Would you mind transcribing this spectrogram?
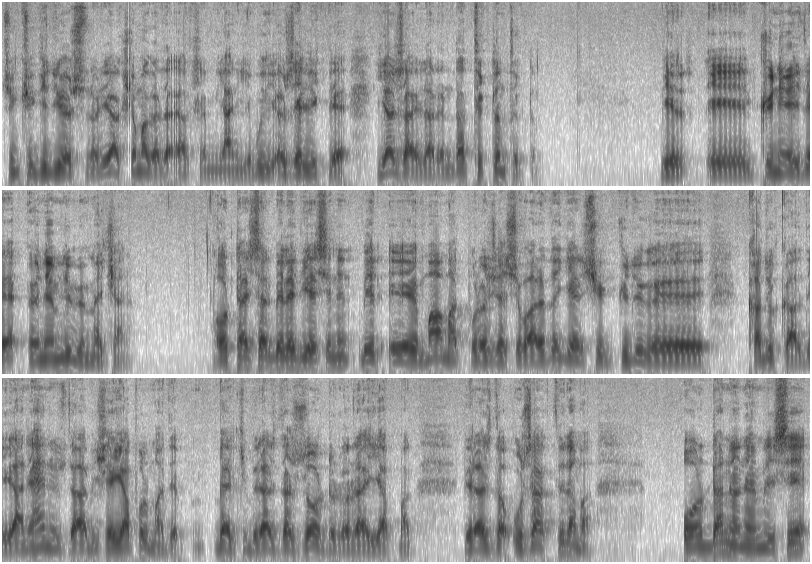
Çünkü gidiyorsun oraya akşama kadar akşam yani bu özellikle yaz aylarında tıklım tıklım. Bir e, güneyde önemli bir mekan. Ortaysar Belediyesi'nin bir e, Mamat projesi vardı. Gerçi güdük, e, kadük kaldı. Yani henüz daha bir şey yapılmadı. Belki biraz da zordur orayı yapmak. Biraz da uzaktır ama Oradan önemlisi,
